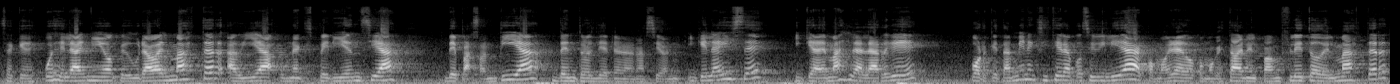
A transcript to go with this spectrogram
o sea que después del año que duraba el máster había una experiencia de pasantía dentro del Diario de la Nación y que la hice y que además la alargué porque también existía la posibilidad, como era algo como que estaba en el panfleto del máster,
